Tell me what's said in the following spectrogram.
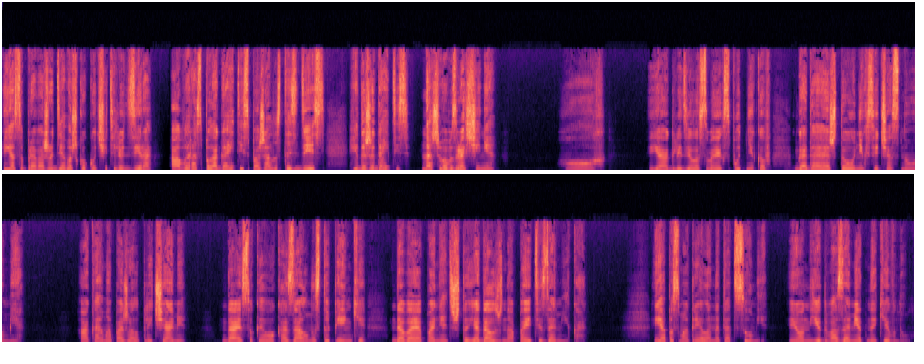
Я сопровожу девушку к учителю Дзира, а вы располагаетесь, пожалуйста, здесь и дожидайтесь нашего возвращения». Ох, я оглядела своих спутников, гадая, что у них сейчас на уме. Акама пожал плечами. Дайсуке указал на ступеньки, давая понять, что я должна пойти за Мика. Я посмотрела на Тацуми, и он едва заметно кивнул.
